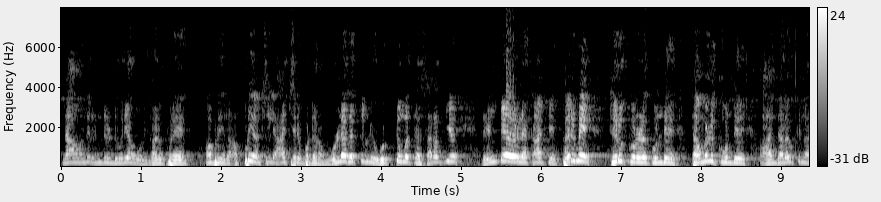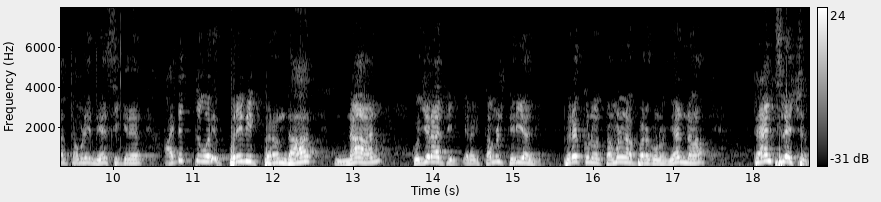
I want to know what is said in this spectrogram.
நான் வந்து ரெண்டு ரெண்டு வரையும் உங்களுக்கு அனுப்புறேன் அப்படின்னு அப்படியே சொல்லி ஆச்சரியப்பட்டார். உலகத்தினுடைய ஒட்டுமொத்த சரத்தையும் ரெண்டே வரையில் காட்டிய பெருமை திருக்குறளுக்கு உண்டு தமிழுக்கு உண்டு. அந்த அளவுக்கு நான் தமிழை நேசிக்கிறேன். அடுத்து ஒரு பிறவி பிறந்தால் நான் குஜராத்தி. எனக்கு தமிழ் தெரியாது. பிறக்கணும் தமிழ் நான் பிறக்கணும். ஏன்னா டிரான்ஸ்லேஷன்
